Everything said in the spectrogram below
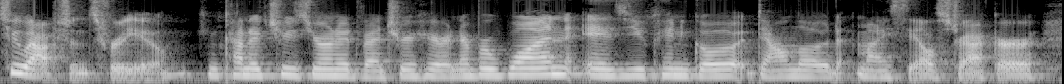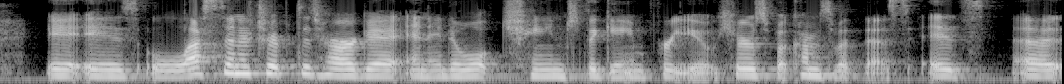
two options for you. You can kind of choose your own adventure here. Number one is you can go download my sales tracker. It is less than a trip to Target and it will change the game for you. Here's what comes with this it's a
